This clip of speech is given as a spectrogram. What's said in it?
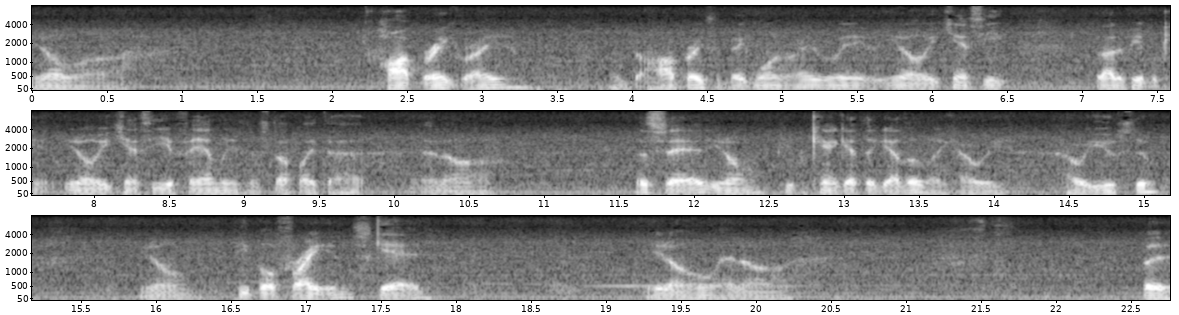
you know, uh, heartbreak, right? Heartbreak's a big one, right? When, you know, you can't see, a lot of people can't, you know, you can't see your families and stuff like that. And, uh, it's sad, you know, people can't get together like how we, how we used to. You know, people are frightened, scared, you know, and, uh, but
